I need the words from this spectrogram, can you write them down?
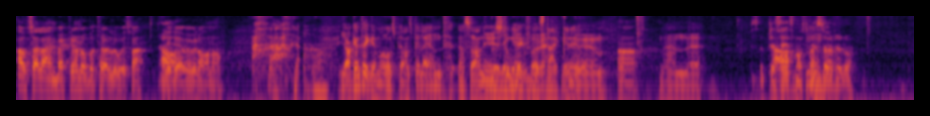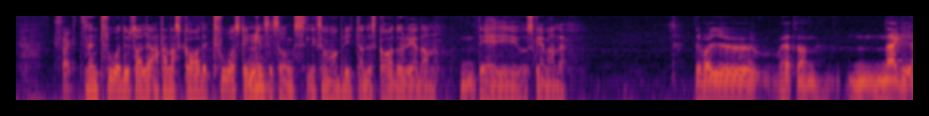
outside linebackern då på Terrell Lewis va? Det är Ja. det vi vill ha honom. Jag kan tänka mig honom att han spelar end. Alltså han är ju storlek för det. starkare. Eh, Ja. Men eh, precis, Ja, måste bli större då. Exakt. Men två, du sa att han har skador, två stycken Mm. säsongs liksom, avbrytande skador redan. Mm. Det är ju skrämmande. Det var ju, vad heter han, Nagy,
